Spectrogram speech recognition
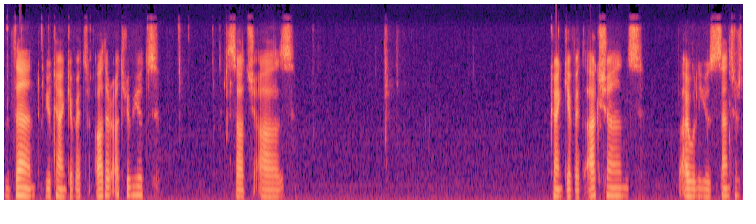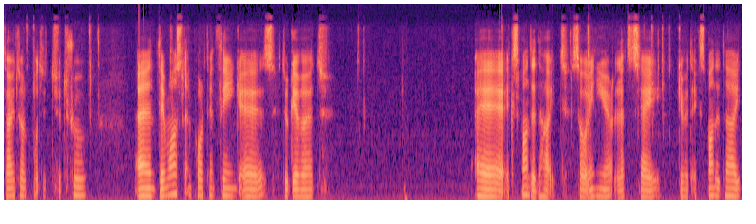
then you can give it other attributes such as can give it actions. I will use center title put it to true. And the most important thing is to give it a expanded height. So in here let's say give it expanded height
